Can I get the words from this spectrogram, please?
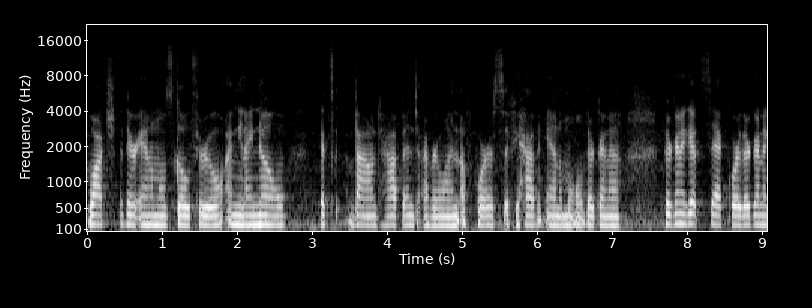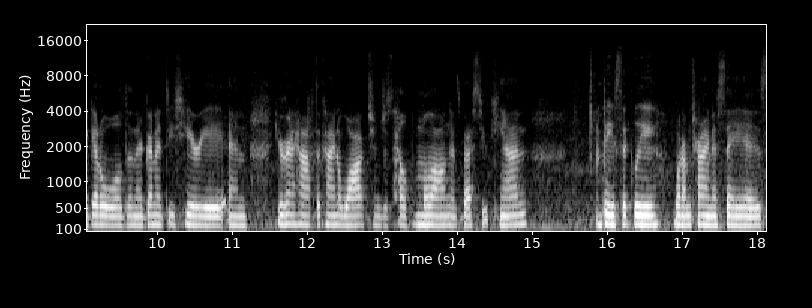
watch their animals go through. I mean, I know it's bound to happen to everyone, of course. If you have an animal, they're gonna they're gonna get sick or they're gonna get old and they're gonna deteriorate and you're gonna have to kind of watch and just help them along as best you can. Basically, what I'm trying to say is,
